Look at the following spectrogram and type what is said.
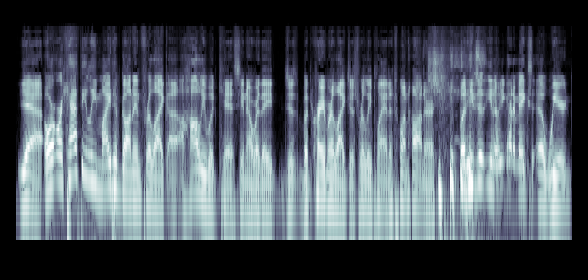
Yeah, or or Kathie Lee might have gone in for like a, a Hollywood kiss, you know, where they just, but Kramer like just really planted one on her. But he just, you know, he kind of makes a weird,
